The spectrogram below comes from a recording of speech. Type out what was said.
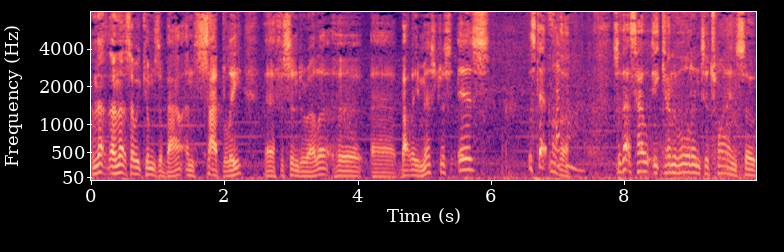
And, that, and that's how it comes about. And sadly, uh, for Cinderella, her uh, ballet mistress is the stepmother. So that's how it kind of all intertwines. So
